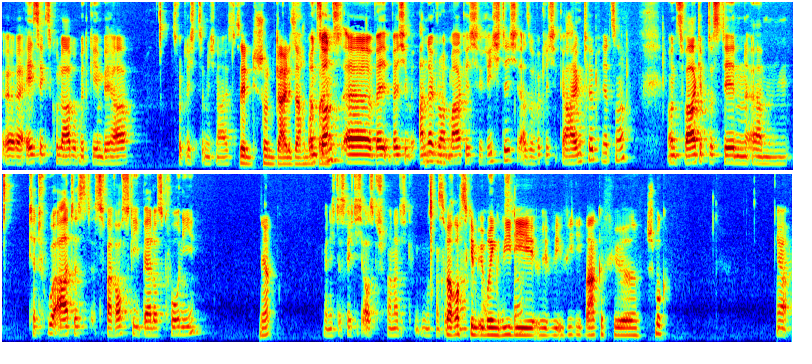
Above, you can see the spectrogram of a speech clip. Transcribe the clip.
äh, Asics Kollabo mit GmbH, ist wirklich ziemlich nice. Sind schon geile Sachen Und dabei. sonst, äh, wel welche Underground mag ich richtig, also wirklich Geheimtipp jetzt noch. Und zwar gibt es den ähm, Tattoo-Artist Swarovski Berlusconi. Ja. Wenn ich das richtig ausgesprochen habe, ich muss mal Swarovski im Übrigen wie die, wie, wie die Marke für Schmuck. Ja.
